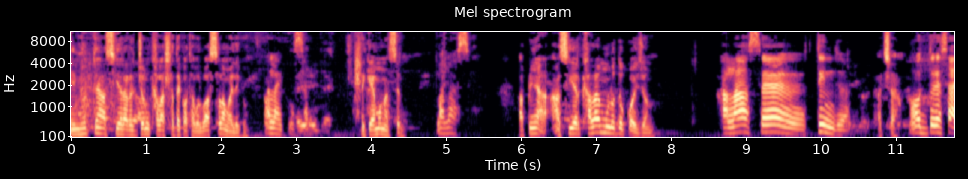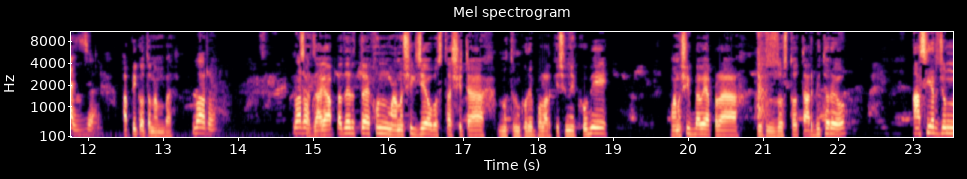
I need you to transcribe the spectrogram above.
এই মুহূর্তে আসিয়ার আরেকজন খালার সাথে কথা বলব। আসসালামু আলাইকুম। ওয়ালাইকুম আসসালাম। আপনি কেমন আছেন? ভালো আছে। আপনি আসিয়ার খালা মূলত কয়জন? খালা আছে তিনজন। আচ্ছা। ওর দূরে চারজন। আপনি কত নাম্বার? বড়। বড় আচ্ছা আপনাদের তো এখন মানসিক যে অবস্থা সেটা নতুন করে বলার কিছু নেই। খুবই মানসিকভাবে আপনারা বিপর্যস্ত। তার ভিতরেও আসিয়ার জন্য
